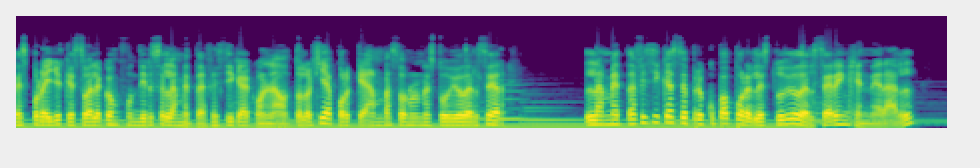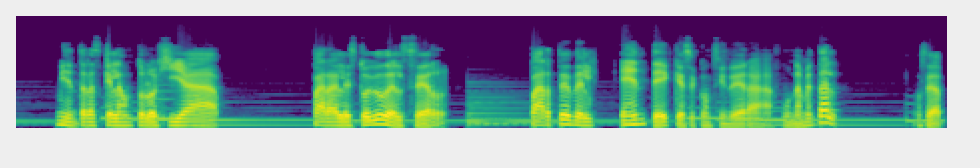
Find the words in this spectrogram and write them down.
Es por ello que suele confundirse la metafísica con la ontología, porque ambas son un estudio del ser. La metafísica se preocupa por el estudio del ser en general, mientras que la ontología, para el estudio del ser, parte del ente que se considera fundamental. O sea,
